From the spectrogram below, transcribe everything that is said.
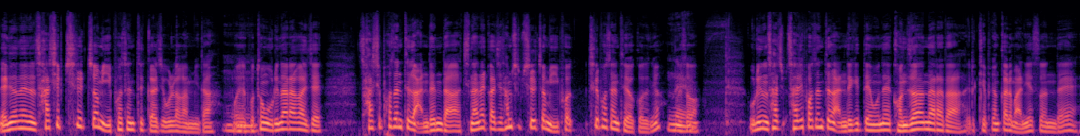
내년에는 47.2%까지 올라갑니다. 뭐, 예, 음. 보통 우리나라가 이제 40%가 안 된다. 지난해까지 37.7%였거든요. 네. 그래서 우리는 40, 40%가 안 되기 때문에 건전한 나라다 이렇게 평가를 많이 했었는데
